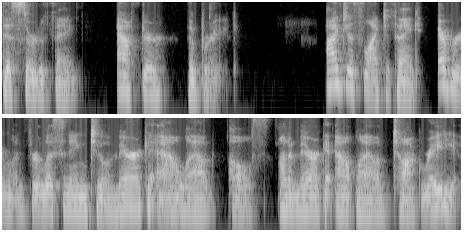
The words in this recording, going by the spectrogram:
this sort of thing after the break. I'd just like to thank everyone for listening to America Out Loud Pulse on America Out Loud Talk Radio.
